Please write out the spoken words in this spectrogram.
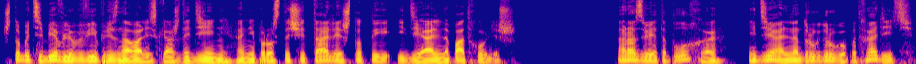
Чтобы тебе в любви признавались каждый день, а не просто считали, что ты идеально подходишь. А разве это плохо, идеально друг другу подходить?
